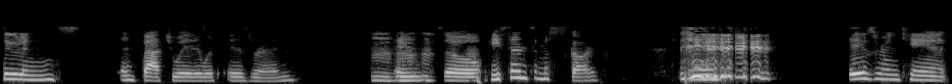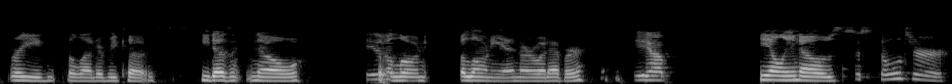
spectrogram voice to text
students infatuated with Isrin, Mm-hmm. and so he sends him a scarf. Isrin can't read the letter because he doesn't know Balon- Balonian or whatever. yep. He only knows, He's a soldier.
